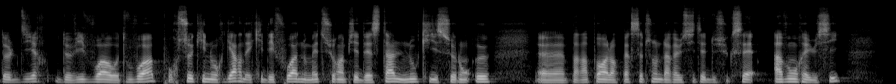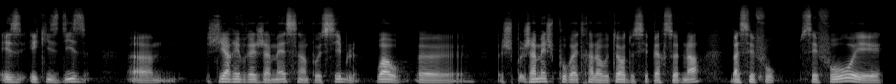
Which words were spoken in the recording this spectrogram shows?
de le dire de vive voix, haute voix, pour ceux qui nous regardent et qui des fois nous mettent sur un piédestal, nous qui, selon eux, par rapport à leur perception de la réussite et du succès, avons réussi et, et qui se disent j'y arriverai jamais, c'est impossible. Waouh, jamais je pourrais être à la hauteur de ces personnes-là. Bah, c'est faux. C'est faux et,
